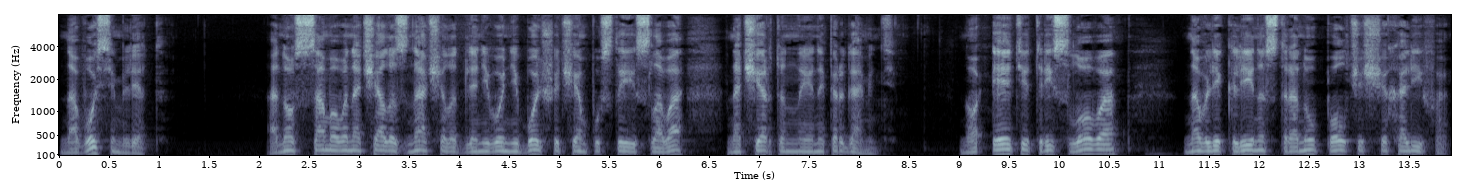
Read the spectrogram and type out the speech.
на восемь лет, оно с самого начала значило для него не больше, чем пустые слова, начертанные на пергаменте. Но эти три слова навлекли на страну полчища халифа.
